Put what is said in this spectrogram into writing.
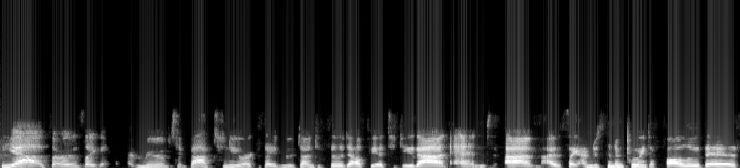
yeah. So I was like, moved back to New York because I had moved on to Philadelphia to do that, and um, I was like, I'm just going to going to follow this,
